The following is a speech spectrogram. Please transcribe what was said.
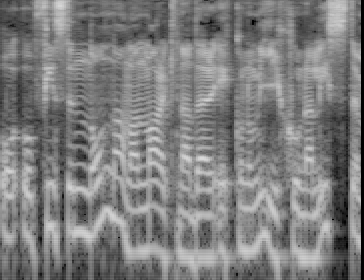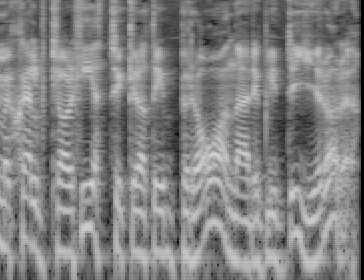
och, och, finns det någon annan marknad där ekonomijournalister med självklarhet tycker att det är bra när det blir dyrare?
